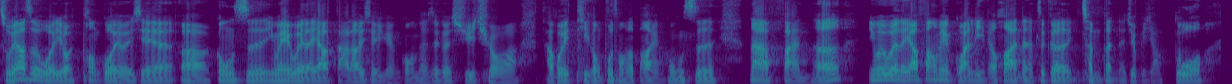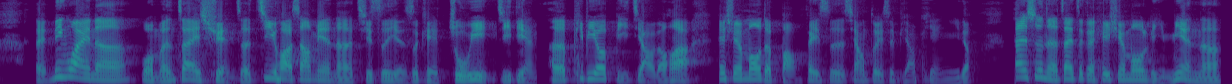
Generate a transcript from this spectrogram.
主要是我有碰过有一些呃公司，因为为了要达到一些员工的这个需求啊，他会提供不同的保险公司。那反而因为为了要方便管理的话呢，这个成本呢就比较多。对，另外呢，我们在选择计划上面呢，其实也是可以注意几点。和 PPO 比较的话，HMO 的保费是相对是比较便宜的。但是呢，在这个 HMO 里面呢，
